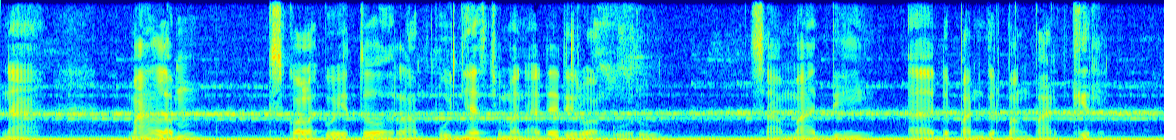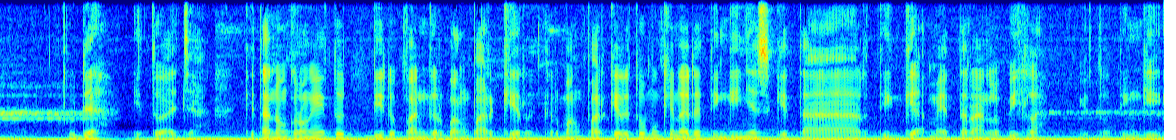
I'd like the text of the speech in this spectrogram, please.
Nah, malam sekolah gue itu lampunya cuma ada di ruang guru sama di uh, depan gerbang parkir. Udah itu aja. Kita nongkrongnya itu di depan gerbang parkir. Gerbang parkir itu mungkin ada tingginya sekitar 3 meteran lebih lah gitu tinggi.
